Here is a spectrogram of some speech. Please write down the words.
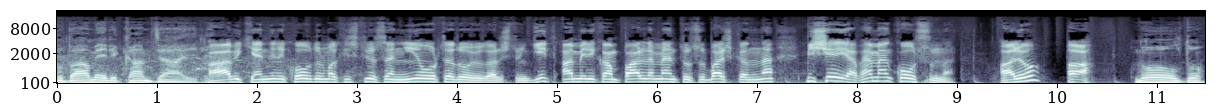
bu da Amerikan cahili. Abi kendini kovdurmak istiyorsan niye Orta Doğu'yu karıştırıyorsun? Git Amerikan parlamentosu başkanına bir şey yap hemen kovsunlar. Alo? Ah Ne oldu?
